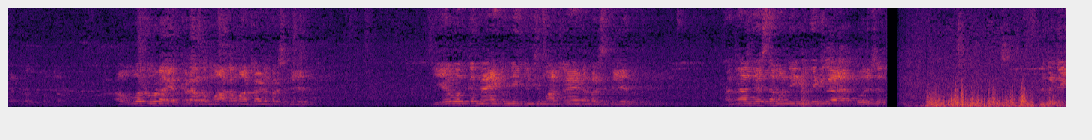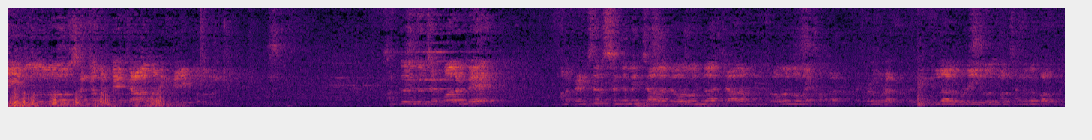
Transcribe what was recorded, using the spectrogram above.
గత ప్రభుత్వంలో. ఎవ్వరు కూడా ఎక్కడ ఒక మాట మాట్లాడే పరిస్థితి లేదు. ఏ ఒక్క నాయకుడిని పిలిచి మాట్లాడే పరిస్థితి లేదు. ధర్నాలు చేస్తామంటే ఇంటి దగ్గర పోలీసులు ఎందుకంటే ఈ రోజుల్లో సంఘం అంటే చాలా మందికి తెలియకపోతున్నది. అంతేందుకు చెప్పాలంటే మన పెన్షనర్స్ సంఘమే చాలా గౌరవంగా చాలా గౌరవంగా ఉన్నాయి సంఘాలు ఎక్కడ కూడా ప్రతి కూడా ఈ రోజు మన సంఘమే బాగుంది.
